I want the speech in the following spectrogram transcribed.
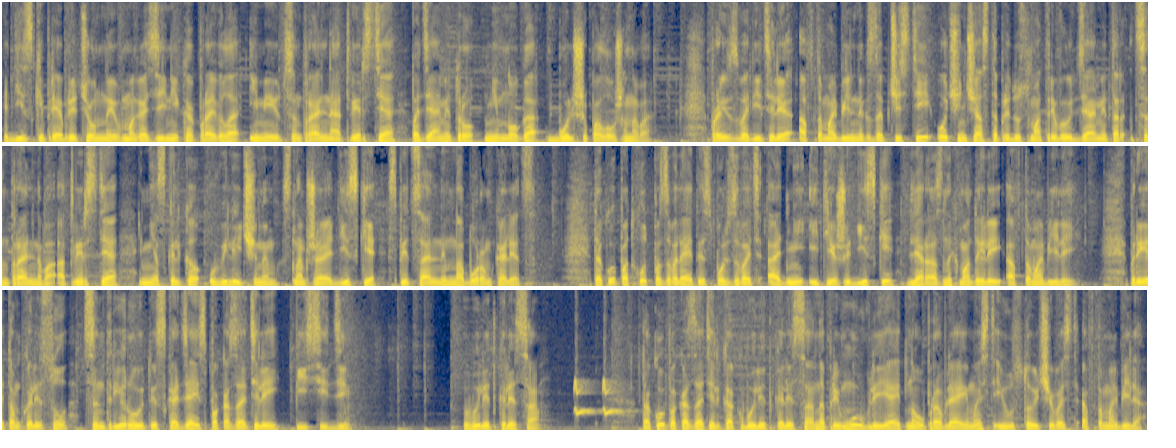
Диски, приобретенные в магазине, как правило, имеют центральное отверстие по диаметру немного больше положенного – Производители автомобильных запчастей очень часто предусматривают диаметр центрального отверстия несколько увеличенным, снабжая диски специальным набором колец. Такой подход позволяет использовать одни и те же диски для разных моделей автомобилей. При этом колесо центрируют, исходя из показателей PCD. Вылет колеса. Такой показатель, как вылет колеса, напрямую влияет на управляемость и устойчивость автомобиля.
